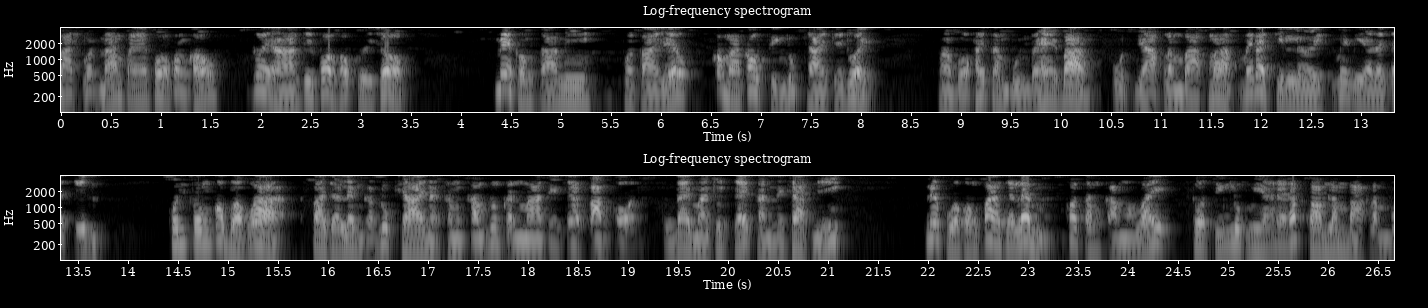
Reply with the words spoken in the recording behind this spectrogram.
บาตรกวดน้ำไปให้พ่อของเขา ด้วยอาหารที่พ่อเขาเคยชอบ แม่ของสามีพอตายแล้วก็มาเข้าสิงลูกชายแกด้วย มาบอกให้ทำบุญไปให้บ้างอดอยากลำบากมาก ไม่ได้กินเลย ไม่มีอะไรจะกิน คนทรงก็บอกว่าป้าจะเล่มกับลูกชายน่ะทำกรรมร่วมกันมาแต่ชาติปางก่อน ถึงได้มาชดใช้กันในชาตินี้ และผัวของป้าจะเล่มก็ทำกรรมเอาไว้โทษทิ้งลูกเมียได้รับความลำบากลำบ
